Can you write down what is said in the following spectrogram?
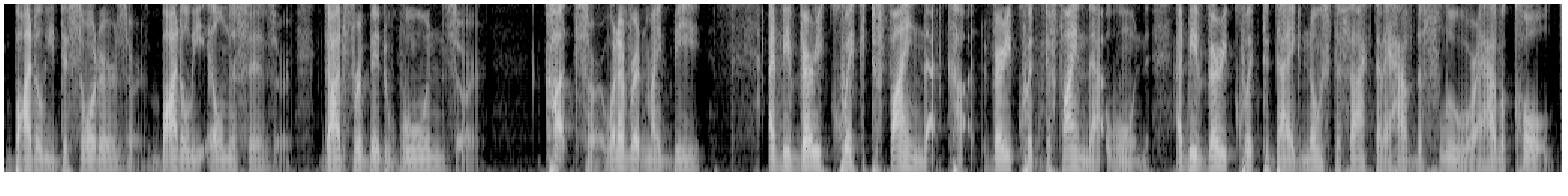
bodily disorders or bodily illnesses or, God forbid, wounds or cuts or whatever it might be, I'd be very quick to find that cut, very quick to find that wound. I'd be very quick to diagnose the fact that I have the flu or I have a cold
